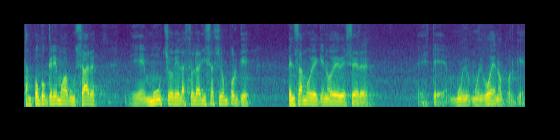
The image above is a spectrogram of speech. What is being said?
Tampoco queremos abusar eh, mucho de la solarización porque pensamos de que no debe ser este, muy, muy bueno porque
